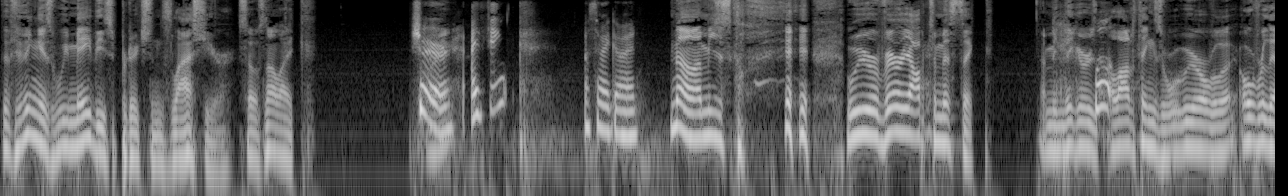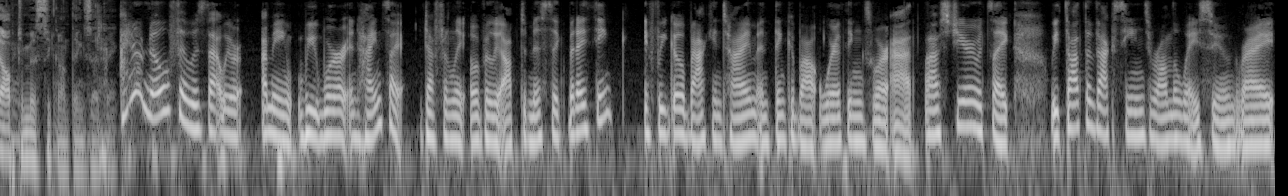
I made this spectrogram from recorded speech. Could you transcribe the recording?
the thing is we made these predictions last year, so it's not like Sure. Right. I think. Oh, sorry. Go ahead. No. I mean, just we were very optimistic. I mean, there was Well- a lot of things we were overly optimistic on things. I think. I don't know if it was that we were, I mean, we were in hindsight definitely overly optimistic, but I think if we go back in time and think about where things were at last year, it's like we thought the vaccines were on the way soon, right?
